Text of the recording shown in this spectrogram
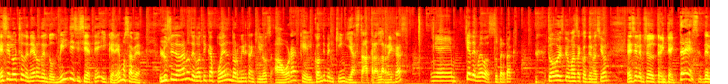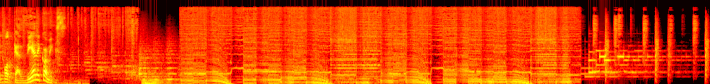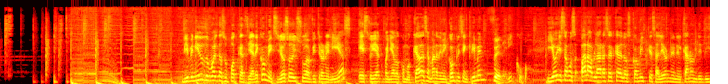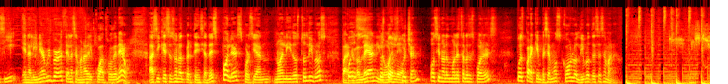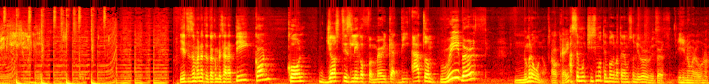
Es el 8 de enero del 2017 y queremos saber, ¿los ciudadanos de Gótica pueden dormir tranquilos ahora que el Condiment King ya está atrás las rejas? Eh, ¿Qué de nuevo, Super Doc? Todo esto más a continuación es el episodio 33 del podcast Día de Cómics. Bienvenidos de vuelta a su podcast Día de Cómics. Yo soy su anfitrión Elías. Estoy acompañado como cada semana de mi cómplice en crimen, Federico. Y hoy estamos para hablar acerca de los cómics que salieron en el canon de DC en la línea Rebirth en la semana del 4 de enero. Así que esa es una advertencia de spoilers por si han- no han leído estos libros, para Pues, que los lean y los luego los escuchen. O si no les molestan los spoilers, pues para que empecemos con los libros de esta semana. Y esta semana te toca empezar a ti con Con Justice League of America, The Atom Rebirth, número uno. Ok. Hace muchísimo tiempo que no tenemos un libro de Rebirth. y número uno.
